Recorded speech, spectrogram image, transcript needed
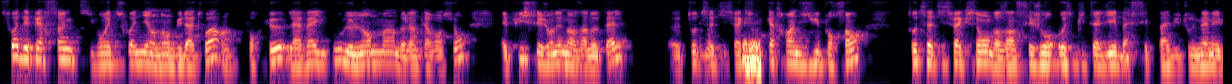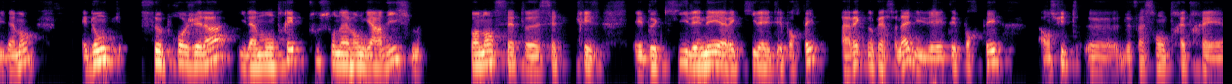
soit des personnes qui vont être soignées en ambulatoire pour que la veille ou le lendemain de l'intervention, elles puissent séjourner dans un hôtel euh, taux de satisfaction 98%. Taux de satisfaction dans un séjour hospitalier, bah, ce n'est pas du tout le même évidemment. Et donc, ce projet-là, il a montré tout son avant-gardisme pendant cette, euh, cette, crise. Et de qui il est né, avec qui il a été porté? Avec nos personnels. Il a été porté ensuite euh, de façon très, très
